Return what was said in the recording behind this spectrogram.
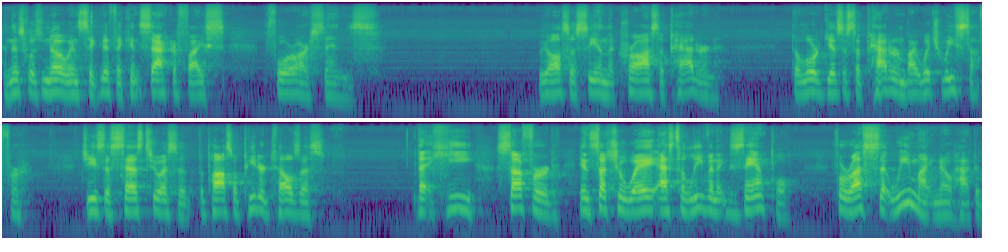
And this was no insignificant sacrifice for our sins. We also see in the cross a pattern. The Lord gives us a pattern by which we suffer. Jesus says to us, the Apostle Peter tells us, that he suffered in such a way as to leave an example for us that we might know how to,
